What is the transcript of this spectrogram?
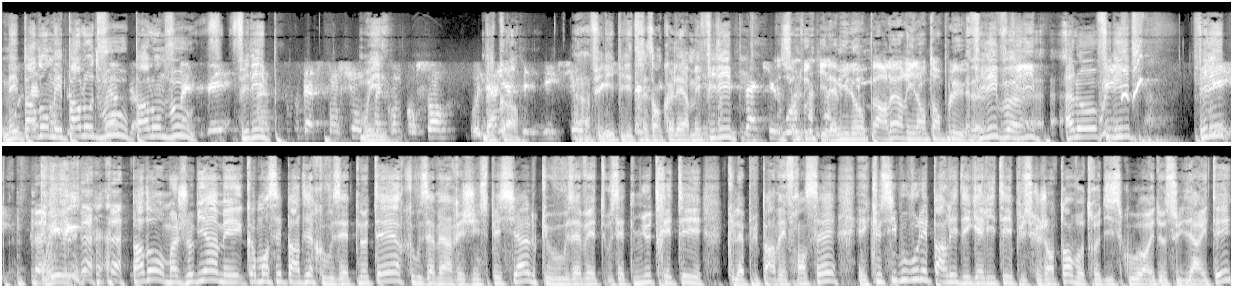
Mais pardon, mais parlons de vous, parlons de vous. Philippe. Oui. 50% aux D'accord. dernières élections. Ah, Philippe, il est très en colère. Mais Philippe. Surtout qu'il a mis le haut-parleur, il n'entend plus. Euh, Philippe, euh, allô, Philippe Philippe Oui. Pardon, moi je veux bien, mais commencez par dire que vous êtes notaire, que vous avez un régime spécial, que vous avez, vous êtes mieux traité que la plupart des Français, et que si vous voulez parler d'égalité, puisque j'entends votre discours et de solidarité,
